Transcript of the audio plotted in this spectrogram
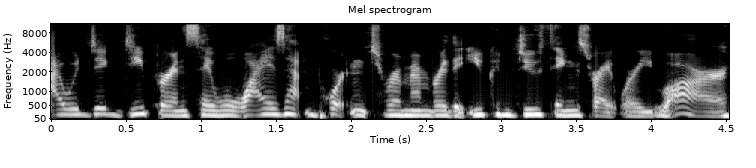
I would dig deeper and say, well, why is that important to remember that you can do things right where you are?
